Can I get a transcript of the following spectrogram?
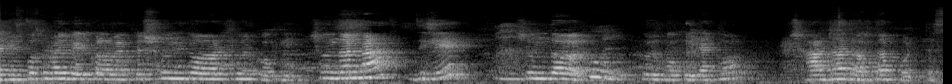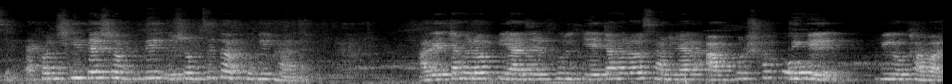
আমি প্রথমে বের করলাম একটা সুন্দর ফুলকপি। সুন্দর না দিলে? সুন্দর ফুলকপি দেখো সাদা ধপধপ করতেছে। এখন শীতের সবজি সবজি তো খুবই ভালো। আর এটা হলো পেঁয়াজের ফুলকি এটা হলো সামিয়ার আব্বুর সব থেকে প্রিয় খাবার?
